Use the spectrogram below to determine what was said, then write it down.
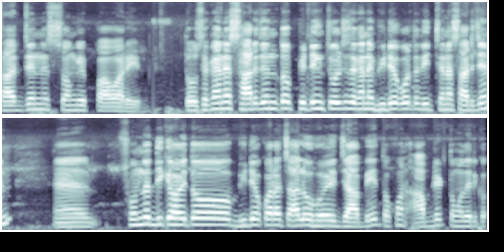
সার্জেনের সঙ্গে পাওয়ারের তো সেখানে সার্জেন তো ফিটিং চলছে, সেখানে ভিডিও করতে দিচ্ছে না সার্জেন। সন্ধ্যের দিকে হয়তো ভিডিও করা চালু হয়ে যাবে, তখন আপডেট তোমাদেরকে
